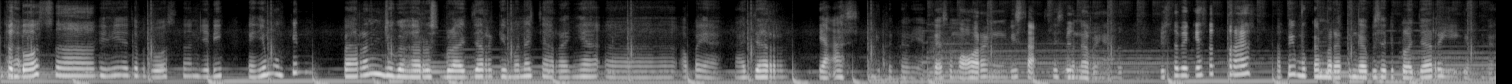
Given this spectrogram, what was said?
cepet bosen. iya cepet bosan jadi kayaknya mungkin parent juga harus belajar gimana caranya eh, apa ya ngajar yang asik gitu kali ya. Nggak semua orang bisa sih sebenarnya. Benar, benar. bisa bikin stres. Tapi bukan berarti nggak bisa dipelajari gitu kan.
